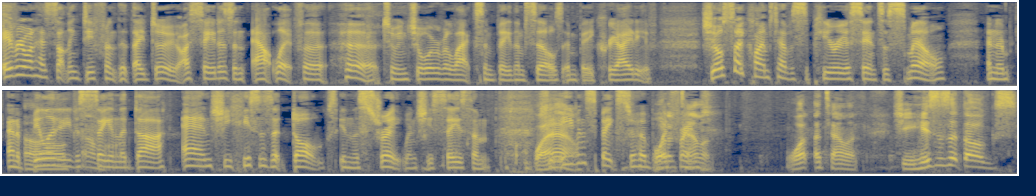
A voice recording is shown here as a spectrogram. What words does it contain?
everyone has something different that they do. I see it as an outlet for her to enjoy, relax, and be themselves and be creative. She also claims to have a superior sense of smell and a, an oh, ability Oh, to see in the dark, and she hisses at dogs in the street when she sees them. Wow. She even speaks to her boyfriend. What a talent. What a talent. She hisses at dogs.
